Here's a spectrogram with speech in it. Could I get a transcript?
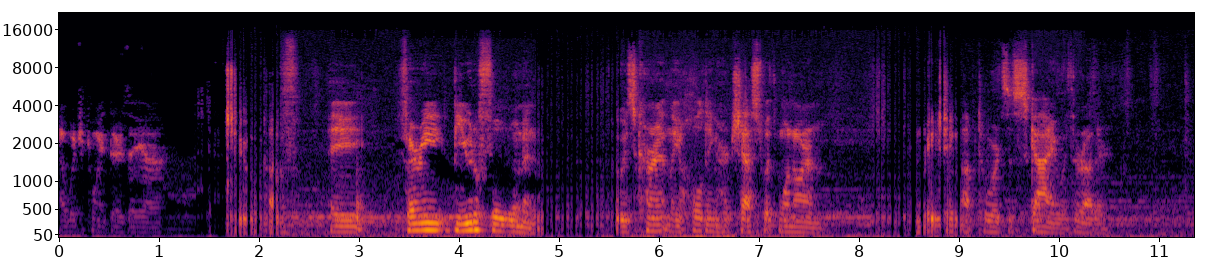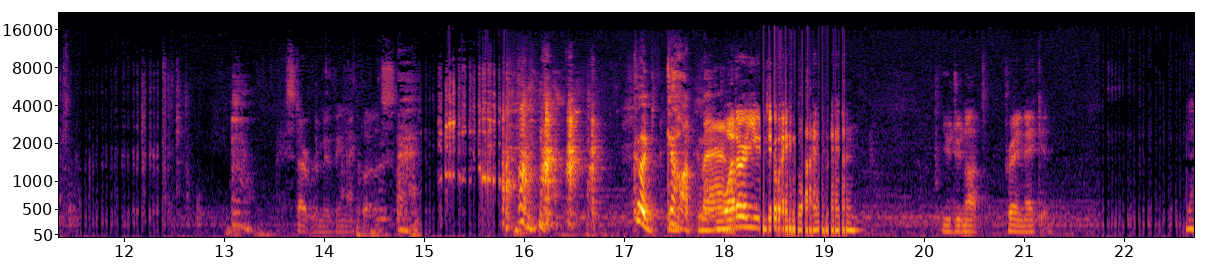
at which point there's a uh, statue of a very beautiful woman who is currently holding her chest with one arm and reaching up towards the sky with her other. I start removing my clothes. Good God, man. What are you doing, blind man? You do not pray naked. No,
